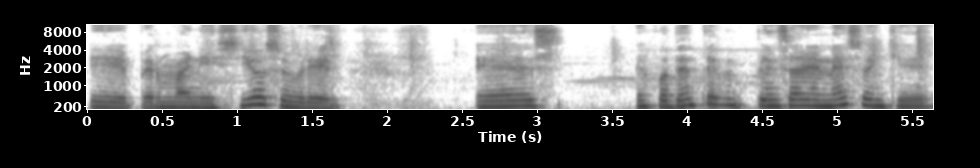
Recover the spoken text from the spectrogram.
eh, permaneció sobre él. Es, es potente pensar en eso, en que,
